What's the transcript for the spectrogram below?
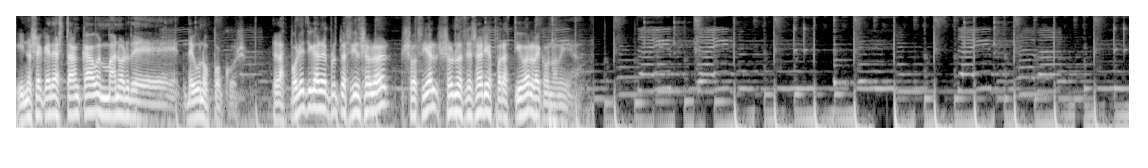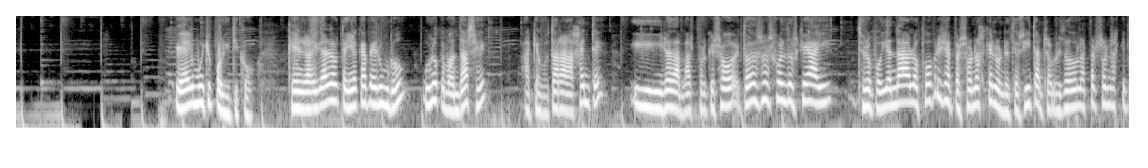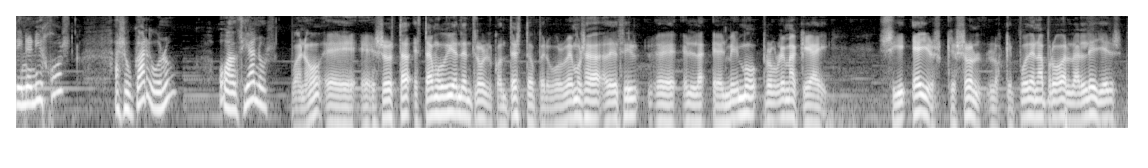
y no se queda estancado en manos de, de unos pocos. Las políticas de protección social son necesarias para activar la economía. que hay mucho político, que en realidad no tenía que haber uno, uno que mandase a que votara a la gente y nada más, porque todos esos sueldos que hay se lo podían dar a los pobres y a personas que lo necesitan, sobre todo las personas que tienen hijos a su cargo, ¿no? O ancianos. Bueno, eh, eso está, está, muy bien dentro del contexto, pero volvemos a, decir eh, el, mismo problema que hay. Si ellos, que son los que pueden aprobar las leyes,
